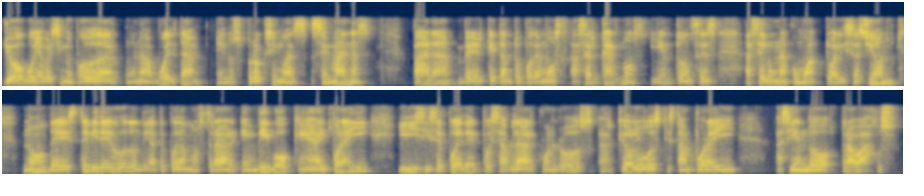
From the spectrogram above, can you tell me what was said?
Yo voy a ver si me puedo dar una vuelta en las próximas semanas para ver qué tanto podemos acercarnos y entonces hacer una como actualización, ¿no? De este video donde ya te pueda mostrar en vivo qué hay por ahí y si se puede, pues hablar con los arqueólogos que están por ahí haciendo trabajos.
